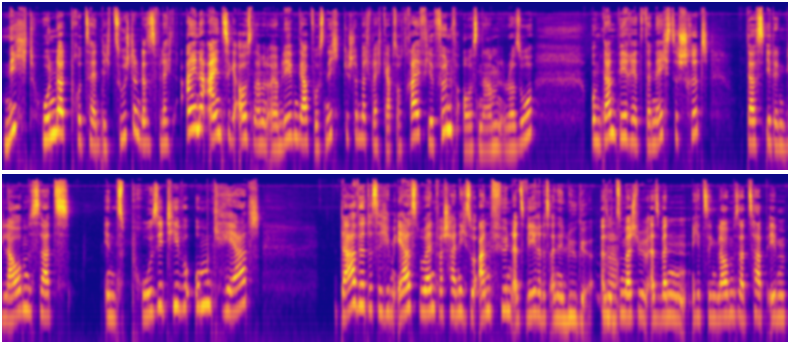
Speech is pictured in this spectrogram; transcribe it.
nicht hundertprozentig zustimmt, dass es vielleicht eine einzige Ausnahme in eurem Leben gab, wo es nicht gestimmt hat. Vielleicht gab es auch drei, vier, fünf Ausnahmen oder so. Und dann wäre jetzt der nächste Schritt, dass ihr den Glaubenssatz ins Positive umkehrt, da wird es sich im ersten Moment wahrscheinlich so anfühlen, als wäre das eine Lüge. Also ja. zum Beispiel, also wenn ich jetzt den Glaubenssatz habe, eben,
